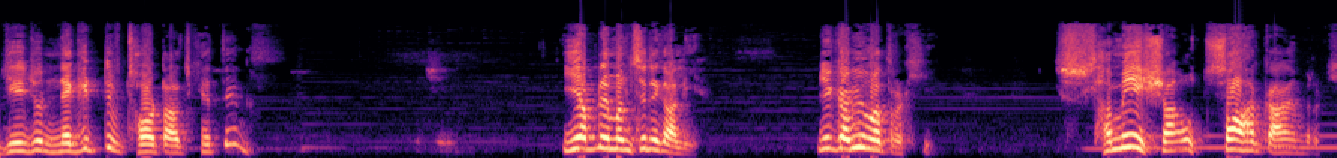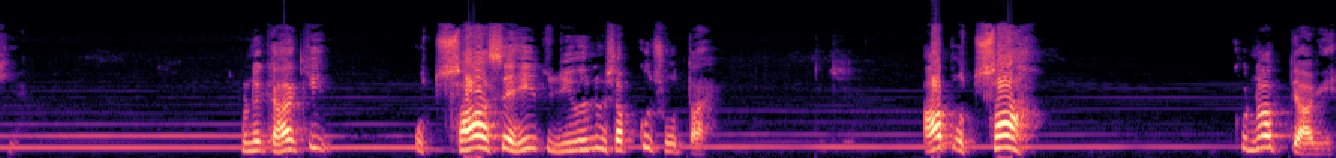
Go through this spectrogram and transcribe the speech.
ये जो नेगेटिव थॉट आज कहते हैं ना ये अपने मन से निकालिए। ये कभी मत रखिए। हमेशा उत्साह कायम रखिए। उन्होंने कहा कि उत्साह से ही तो जीवन में सब कुछ होता है। आप उत्साह को ना त्यागे।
